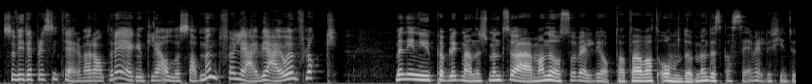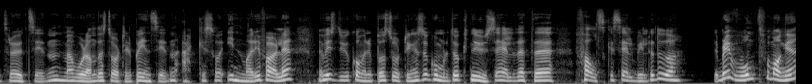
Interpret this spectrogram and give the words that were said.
Så vi representerer hverandre egentlig alle sammen, føler jeg. Vi er jo en flokk. Men i New Public Management så er man jo også veldig opptatt av at omdømmet det skal se veldig fint ut fra utsiden, men hvordan det står til på innsiden er ikke så innmari farlig. Men hvis du kommer inn på Stortinget, så kommer du til å knuse hele dette falske selvbildet, du da. Det blir vondt for mange.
